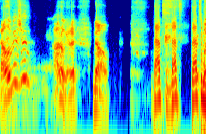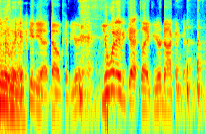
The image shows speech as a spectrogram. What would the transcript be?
Television? I don't get it. No. That's that's that's Look amazing. at though. Wikipedia. No, Kimmy, you're you wouldn't get like you're not gonna get that.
